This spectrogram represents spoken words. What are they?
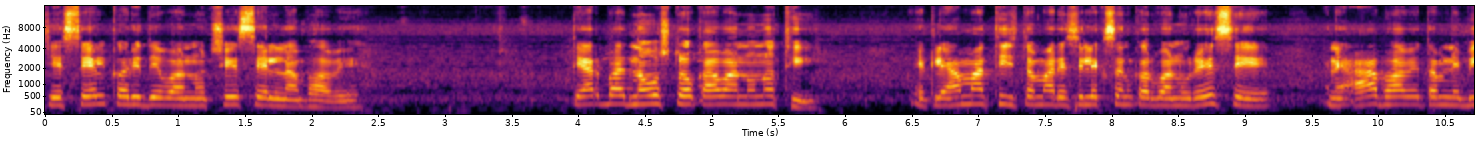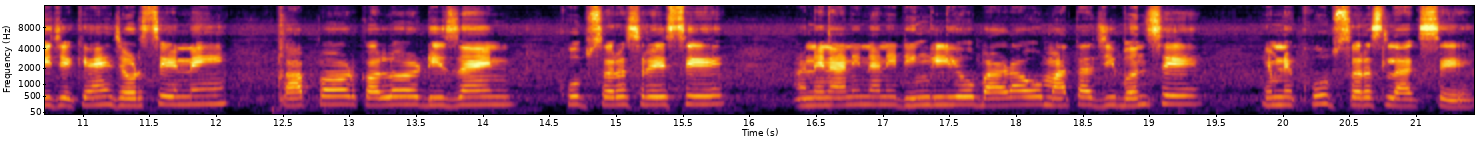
જે સેલ કરી દેવાનો છે સેલના ભાવે. ત્યારબાદ નવો સ્ટોક આવવાનો નથી. એટલે આમાંથી જ તમારે સિલેક્શન કરવાનું રહેશે. અને આ ભાવે તમને બીજે ક્યાંય જળશે નહીં. કાપડ, કલર, ડિઝાઇન ખૂબ સરસ રહેશે અને નાની નાની ઢીંગલીઓ, બાળાઓ માતાજી બનશે. એમને ખૂબ સરસ લાગશે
